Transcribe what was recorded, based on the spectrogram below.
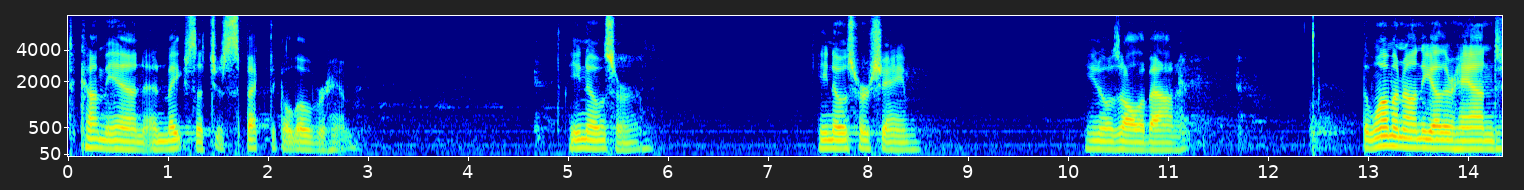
to come in and make such a spectacle over him. He knows her. He knows her shame. He knows all about it. The woman, on the other hand,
